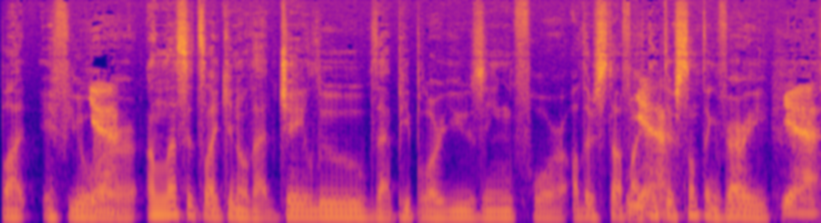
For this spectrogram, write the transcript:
but if you're, Yeah. unless it's like, you know, that J lube that people are using for other stuff, I think there's something very, Yeah.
